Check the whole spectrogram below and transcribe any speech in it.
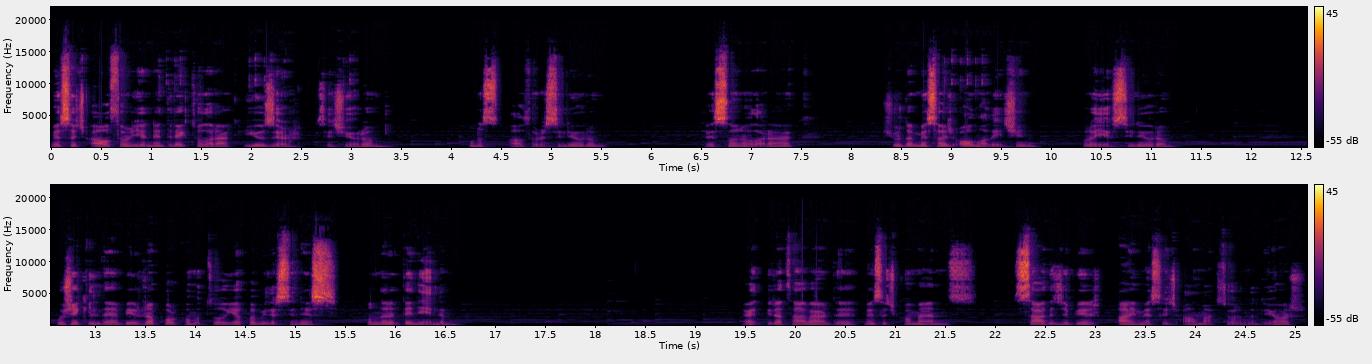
Message author yerine direkt olarak user seçiyorum. Bunu author'ı siliyorum. Ve son olarak şurada mesaj olmadığı için burayı siliyorum. Bu şekilde bir rapor komutu yapabilirsiniz. Bunları deneyelim. Evet bir hata verdi. Message commands sadece bir iMessage almak zorunda diyor.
